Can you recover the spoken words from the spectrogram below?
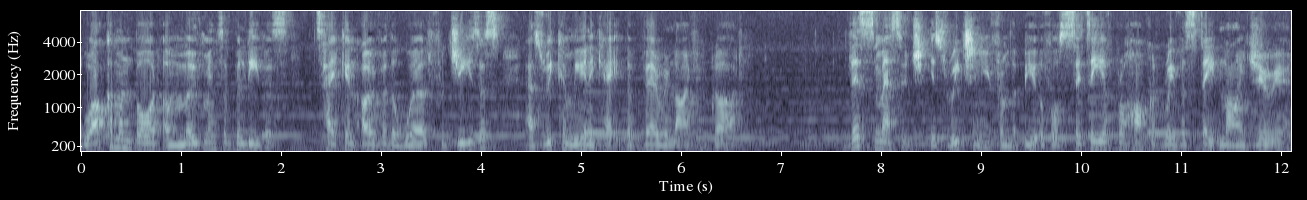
welcome on board a movement of believers taking over the world for Jesus as we communicate the very life of God. This message is reaching you from the beautiful city of Port River State, Nigeria.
